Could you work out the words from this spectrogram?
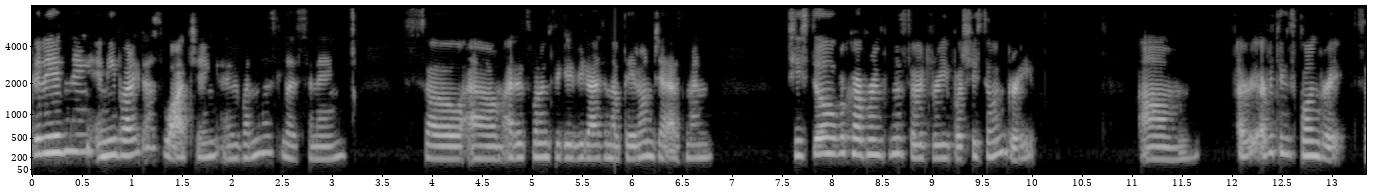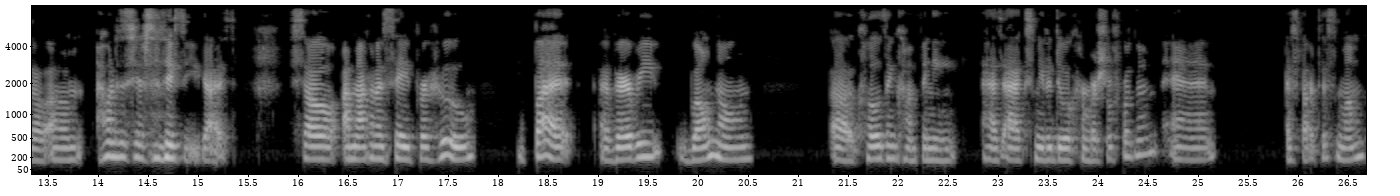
Good evening, anybody that's watching, everybody that's listening. So, um, I just wanted to give you guys an update on Jasmine. She's still recovering from the surgery, but she's doing great. Um, every, everything's going great. So, um, I wanted to share some news with you guys. So, I'm not gonna say for who, but a very well-known uh, clothing company has asked me to do a commercial for them, and I start this month.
